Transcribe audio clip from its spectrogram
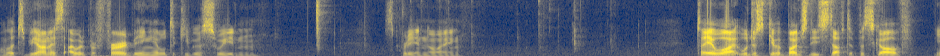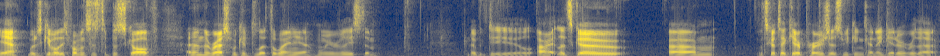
Although, to be honest, I would have preferred being able to keep it with Sweden. It's pretty annoying. Tell you what, we'll just give a bunch of these stuff to Pskov. Yeah, we'll just give all these provinces to Pskov, and then the rest we'll get to Lithuania when we release them. No big deal. Alright, let's go... Um, let's go take care of Persia so we can kind of get over that.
